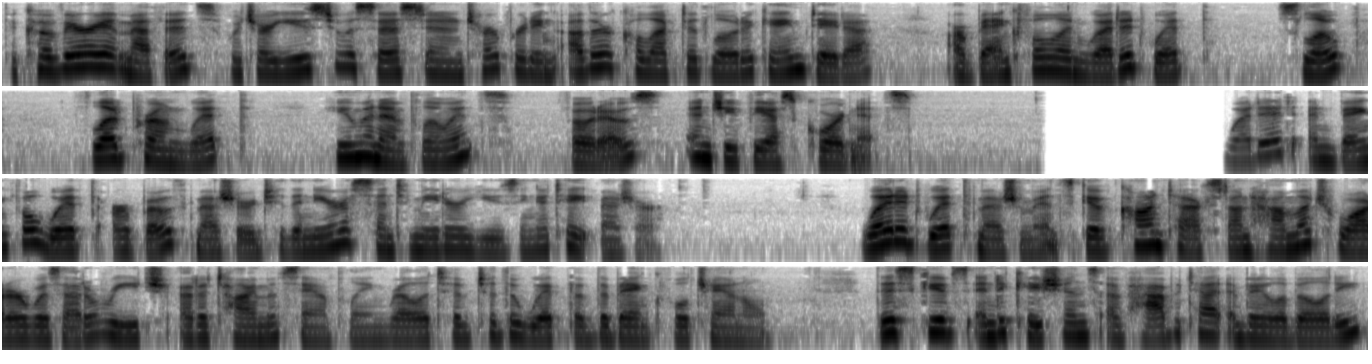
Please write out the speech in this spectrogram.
The covariate methods, which are used to assist in interpreting other collected Lotic AIM data, are bankful and wetted width, slope, flood-prone width, human influence, photos, and GPS coordinates. Wetted and bankful width are both measured to the nearest centimeter using a tape measure. Wetted width measurements give context on how much water was at a reach at a time of sampling relative to the width of the bankful channel. This gives indications of habitat availability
